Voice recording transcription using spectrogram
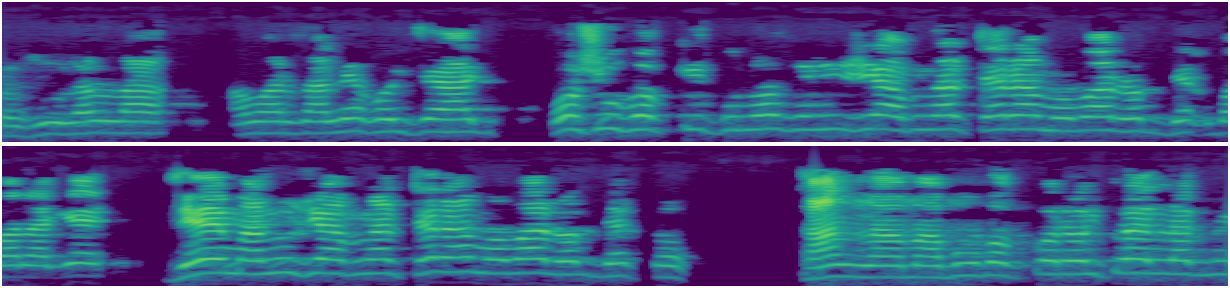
রসুল আল্লাহ আমার জানে কইছে আজ পশু পক্ষী কোন জিনিসে আপনার চেহারা মোবারক দেখবার আগে যে মানুষে আপনার ছেড়া মোবারক দেখতো তার নাম আবু বক্কর হইতো লাগনি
